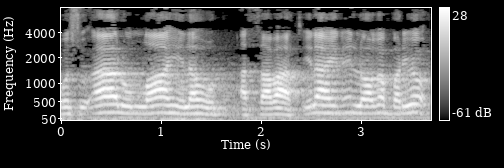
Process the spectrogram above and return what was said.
wa su'aalu llaahi lahu athabaat. Ilaahayna in looga baryo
